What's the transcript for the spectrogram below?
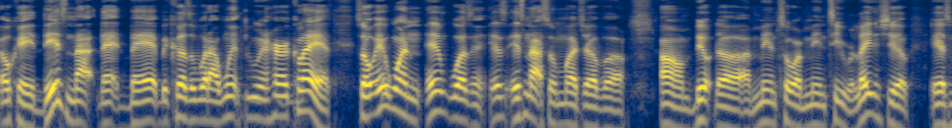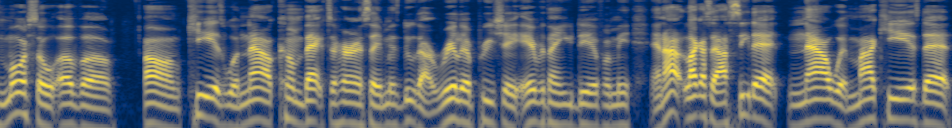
okay, this not that bad because of what I went through in her class. So it wasn't, it wasn't, it's, it's not so much of a um built a, mentor mentee relationship. It's more so of a um kids will now come back to her and say, Miss Dukes, I really appreciate everything you did for me. And I like I said, I see that now with my kids that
